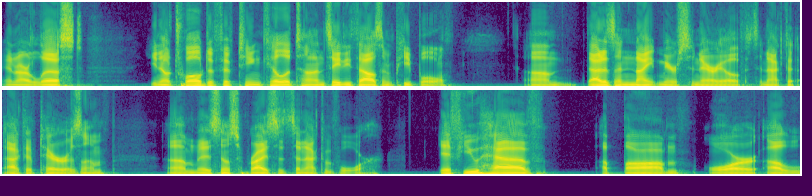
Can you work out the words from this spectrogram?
in our list you know, 12 to 15 kilotons, 80,000 people. Um, that is a nightmare scenario if it's an act of, act of terrorism. Um, it's no surprise it's an act of war. If you have a bomb or a,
